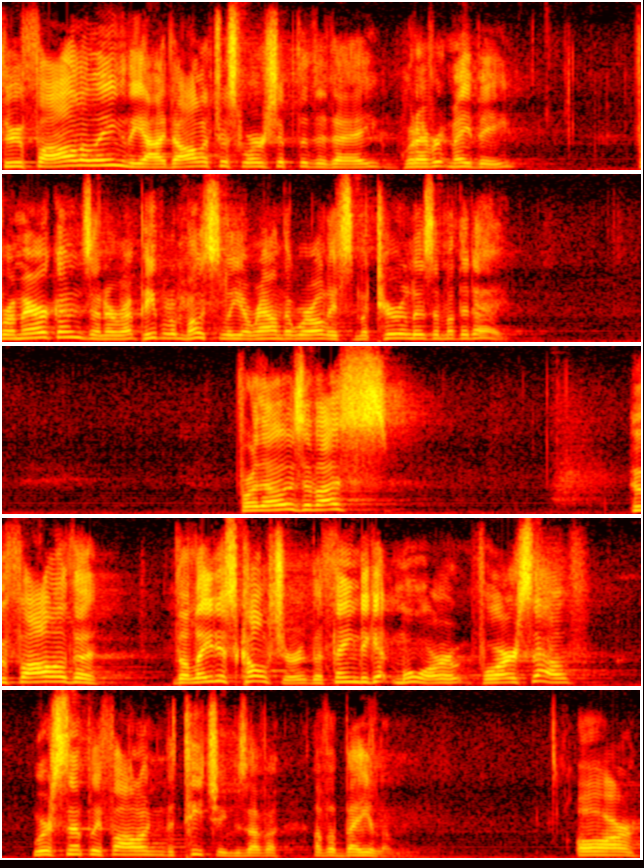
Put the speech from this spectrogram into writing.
Through following the idolatrous worship of the day, whatever it may be, for Americans and people mostly around the world, it's materialism of the day. For those of us who follow the, the latest culture, the thing to get more for ourselves, we're simply following the teachings of a, of a Balaam or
